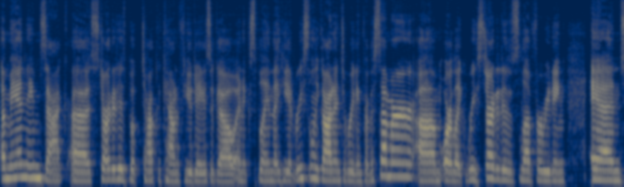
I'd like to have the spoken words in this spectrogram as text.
a man named Zach uh, started his BookTok account a few days ago and explained that he had recently got into reading for the summer, um, or like restarted his love for reading, and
